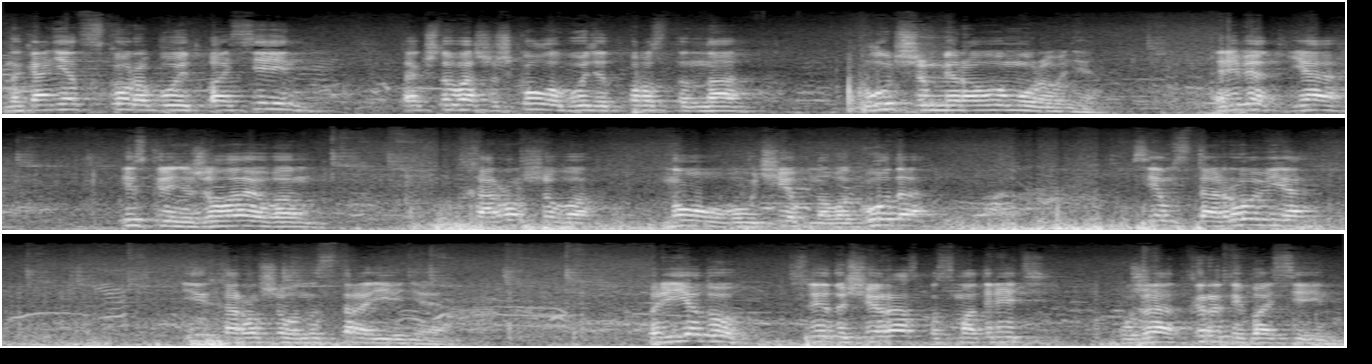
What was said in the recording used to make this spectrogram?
Наконец, скоро будет бассейн, так что ваша школа будет просто на лучшем мировом уровне. Ребят, я искренне желаю вам хорошего нового учебного года, всем здоровья и хорошего настроения. Приеду в следующий раз посмотреть уже открытый бассейн.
